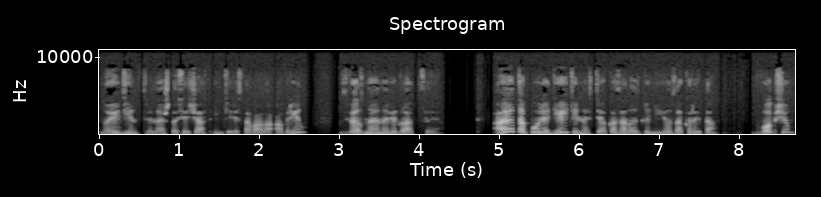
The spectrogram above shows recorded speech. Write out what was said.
но единственное, что сейчас интересовало Аврил – звездная навигация. А это поле деятельности оказалось для нее закрыто. В общем,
